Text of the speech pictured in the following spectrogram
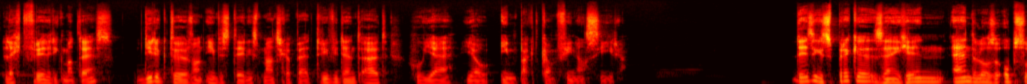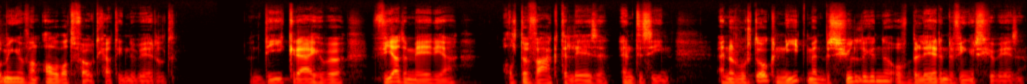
legt Frederik Matthijs, directeur van investeringsmaatschappij Trivident, uit hoe jij jouw impact kan financieren. Deze gesprekken zijn geen eindeloze opsommingen van al wat fout gaat in de wereld. Die krijgen we via de media al te vaak te lezen en te zien. En er wordt ook niet met beschuldigende of belerende vingers gewezen.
